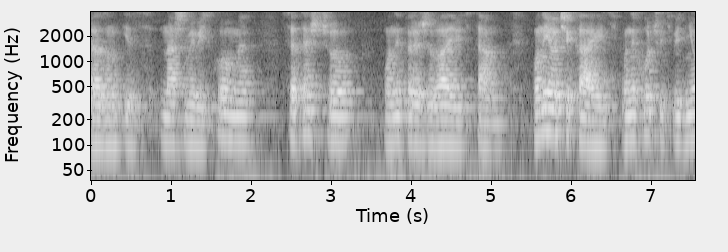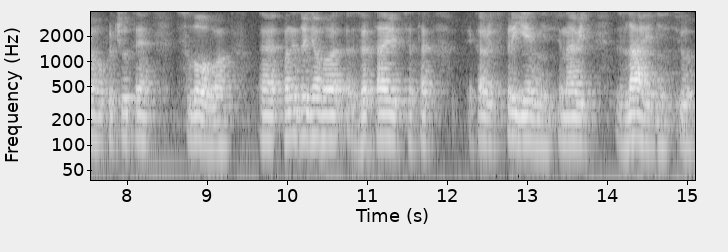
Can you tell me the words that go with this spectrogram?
разом із нашими військовими все те, що вони переживають там. Вони його чекають, вони хочуть від нього почути слово. Е, Вони до нього звертаються так, як кажуть, з приємністю, навіть з лагідністю,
